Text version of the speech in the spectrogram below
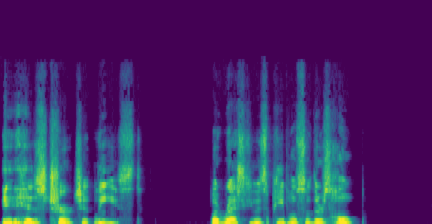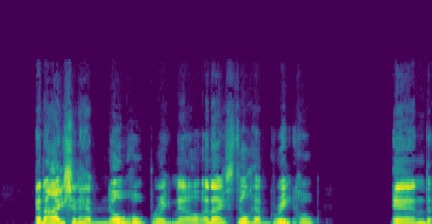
his church at least, but rescue his people so there's hope. And I should have no hope right now, and I still have great hope. And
